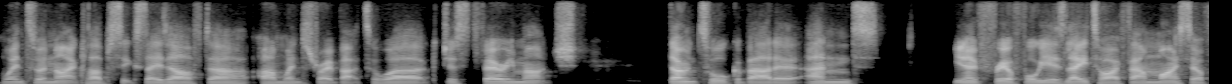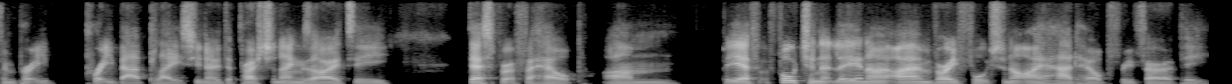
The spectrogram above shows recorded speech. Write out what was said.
went to a nightclub six days after, um, went straight back to work, just very much don't talk about it. And you know, three or four years later, I found myself in pretty pretty bad place. You know, depression, anxiety, desperate for help. Um, but yeah, fortunately, and I, I, am very fortunate, I had help through therapy,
